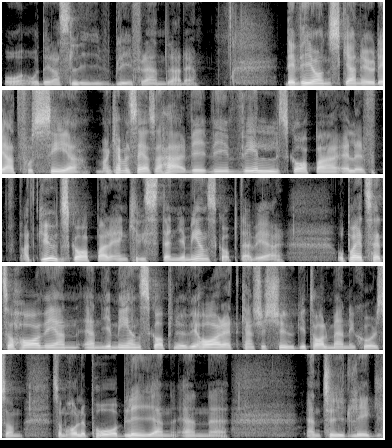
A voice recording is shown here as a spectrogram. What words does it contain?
och, och deras liv blir förändrade. Det vi önskar nu det är att få se, man kan väl säga så här, vi, vi vill skapa, eller att Gud skapar en kristen gemenskap där vi är. Och på ett sätt så har vi en, en gemenskap nu. Vi har ett kanske 20-tal människor som, som håller på att bli en, en, eh, en tydlig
